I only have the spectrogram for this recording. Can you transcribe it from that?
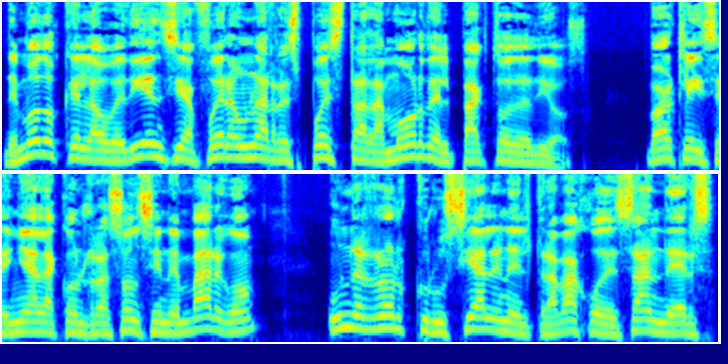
de modo que la obediencia fuera una respuesta al amor del pacto de Dios. Barclay señala con razón, sin embargo, un error crucial en el trabajo de Sanders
